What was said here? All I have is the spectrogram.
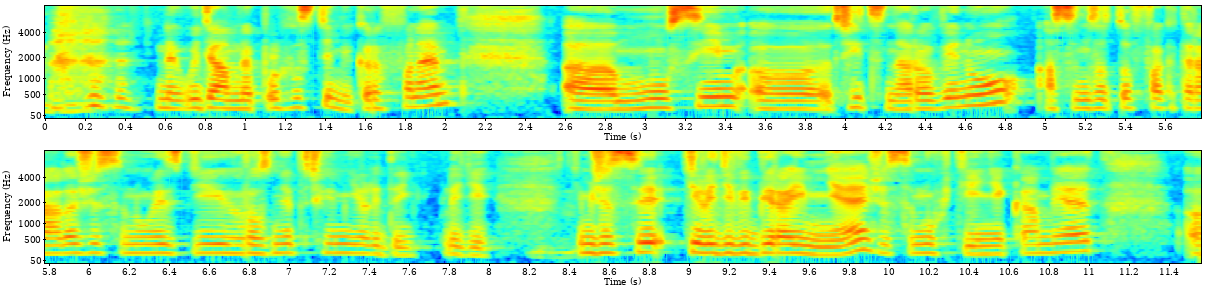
mm-hmm. neudělám nepluchosti mikrofonem. Uh, musím uh, říct na rovinu a jsem za to fakt ráda, že se mnou jezdí hrozně příjemní lidi. lidi. Mm-hmm. Tím, že si ti lidi vybírají mě, že se mnou chtějí někam jet, uh,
